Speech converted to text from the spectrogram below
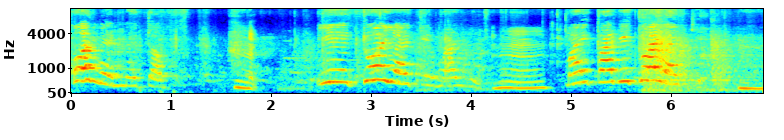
કોને નતા નહીં. એ તોય છે મારું હમ. મારી કાઢી તોય છે હમ.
